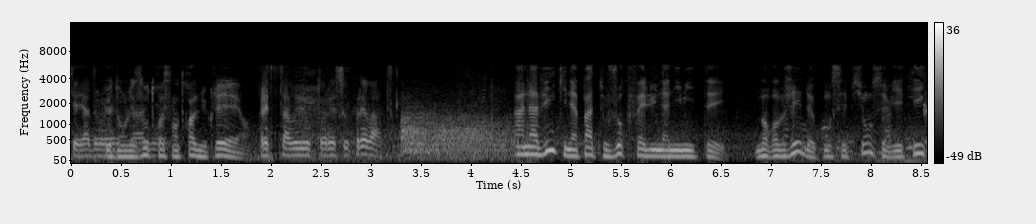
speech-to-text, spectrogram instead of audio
que dans les autres centrales nucléaires. Un avis qui n'a pas toujours fait l'unanimité. Morovje, de conception soviétique,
